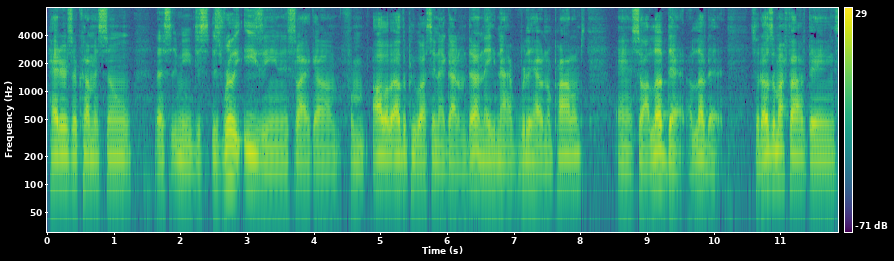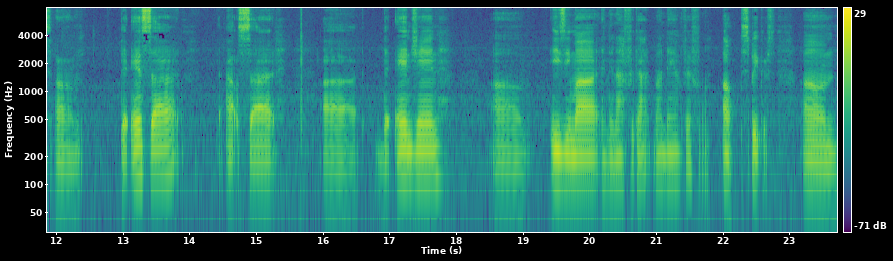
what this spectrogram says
headers are coming soon. That's I mean, just it's really easy and it's like um, from all of the other people I've seen that got them done, they not really having no problems. And so I love that. I love that. So those are my five things: um, the inside, the outside, uh, the engine um, Easy Mod, and then I forgot my damn fifth one. Oh, the speakers. Um,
